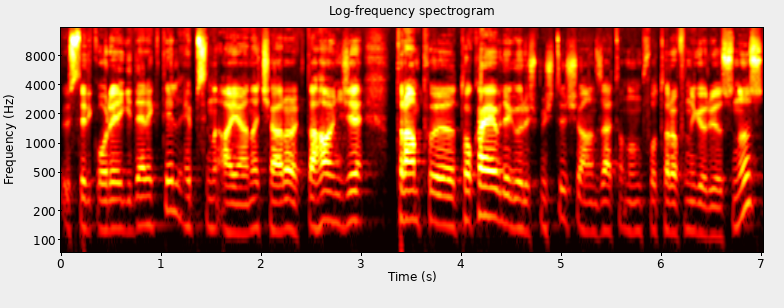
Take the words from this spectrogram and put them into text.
Üstelik oraya giderek değil, hepsini ayağına çağırarak. Daha önce Trump e, Tokayev'le görüşmüştü. Şu an zaten onun fotoğrafını görüyorsunuz.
